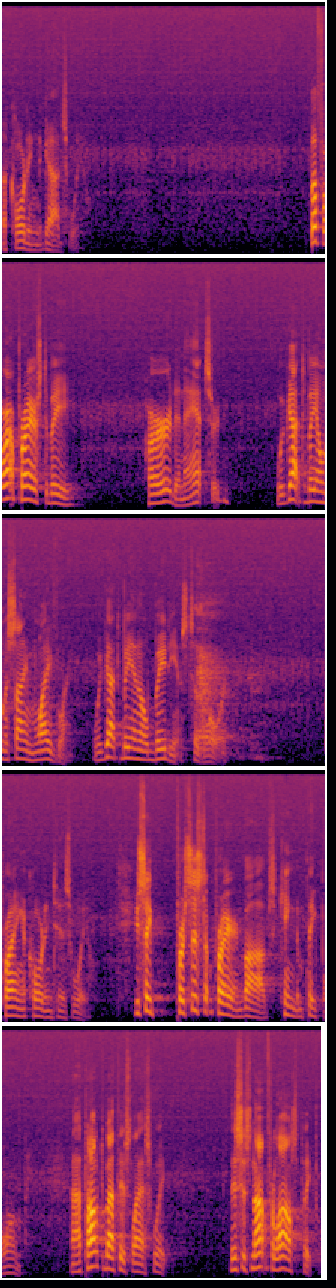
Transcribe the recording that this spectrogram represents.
according to God's will. But for our prayers to be heard and answered, we've got to be on the same wavelength. We've got to be in obedience to the Lord, praying according to His will. You see, persistent prayer involves kingdom people only. Now, I talked about this last week. This is not for lost people.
